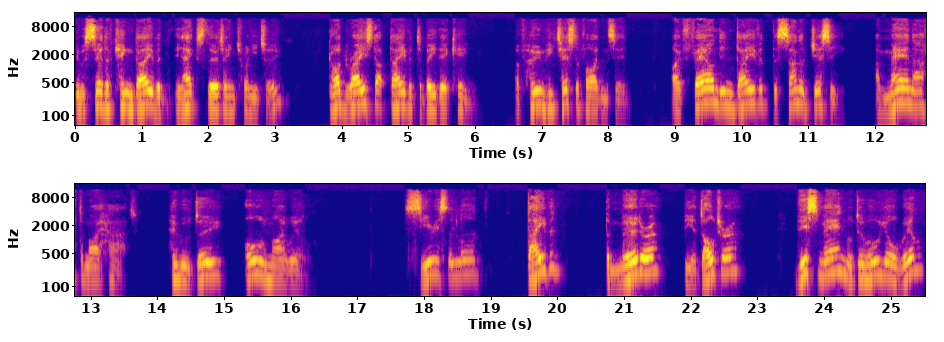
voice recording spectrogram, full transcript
It was said of King David in Acts 13:22, God raised up David to be their king, of whom he testified and said, I found in David the son of Jesse a man after my heart who will do all my will. Seriously, Lord? David, the murderer, the adulterer, this man will do all your will?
